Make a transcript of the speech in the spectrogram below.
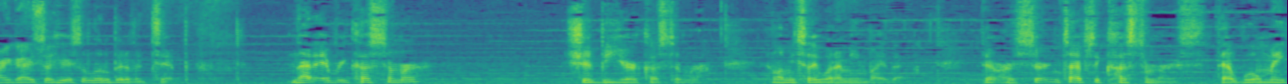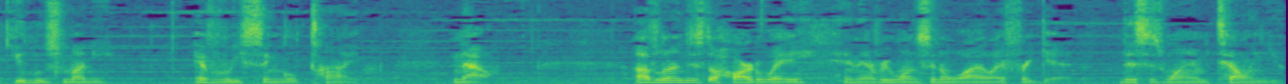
right, guys, so here's a little bit of a tip. Not every customer should be your customer. And let me tell you what I mean by that. There are certain types of customers that will make you lose money every single time. Now, I've learned this the hard way, and every once in a while I forget. This is why I'm telling you.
